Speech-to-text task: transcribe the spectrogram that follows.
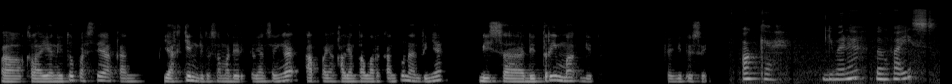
uh, klien itu pasti akan yakin gitu sama diri kalian sehingga apa yang kalian tawarkan pun nantinya bisa diterima gitu. Kayak gitu sih. Oke, gimana Bang Faiz?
